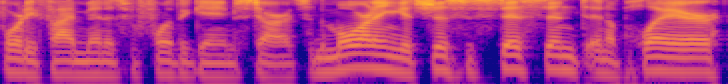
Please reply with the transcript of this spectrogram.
45 minutes before the game starts. In the morning, it's just assistant and a player.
